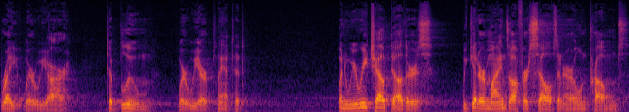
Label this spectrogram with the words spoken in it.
right where we are, to bloom where we are planted. When we reach out to others, we get our minds off ourselves and our own problems.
